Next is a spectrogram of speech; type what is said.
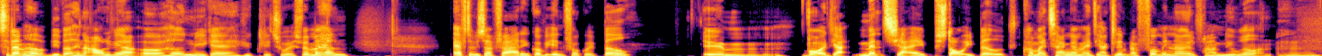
Så den havde vi været hen og aflevere, og havde en mega hyggelig tur i svømmehallen. Efter vi så er færdige, går vi ind for at gå i bad. Øhm, hvor at jeg, mens jeg er står i badet, kommer jeg i tanke om, at jeg har glemt at få min nøgle fra ham livredderen. Mm.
